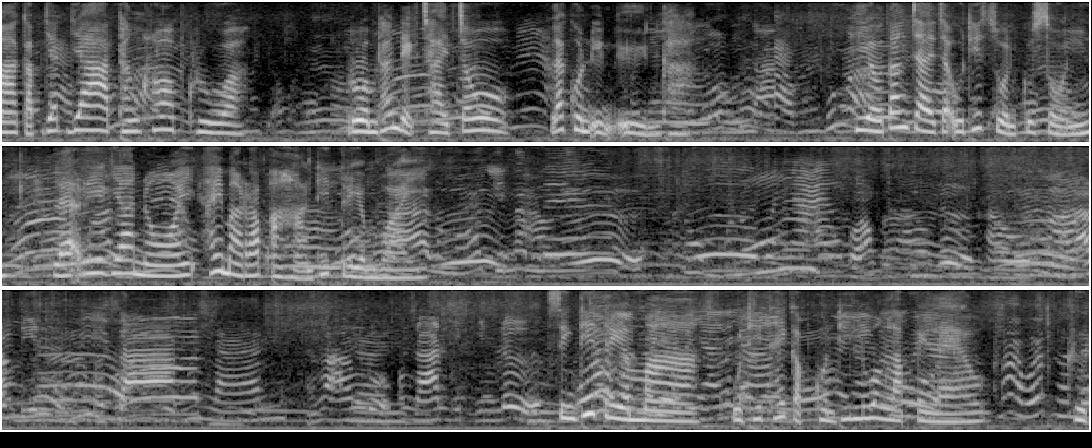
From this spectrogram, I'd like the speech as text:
มากับญาติญาติทั้งครอบครัว รวมทั้งเด็กชายโจ้และคนอื่นๆค่ะ เหี่ยวตั้งใจจะอุทิศส่วนกุศล และเรียกย่าน้อยให้มารับอาหารที่เตรียมไว้สิ่งที่เตรียมมาอุทิศให้กับคนที่ล่วงลับไปแล้ว คือ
